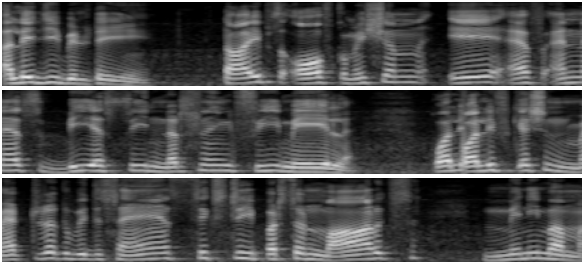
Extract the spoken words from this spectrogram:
Eligibility types of commission A F N S B S C nursing female. Qualification matric with science, sixty percent marks minimum.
